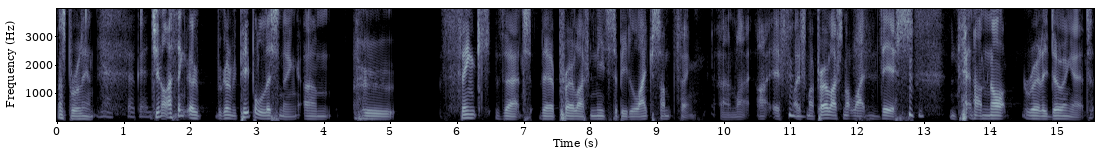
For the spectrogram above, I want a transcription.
That's brilliant. Yes, so good. Do you know? I think there are going to be people listening um, who think that their prayer life needs to be like something. Um, like I, if if my prayer life's not like this, then I'm not really doing it.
